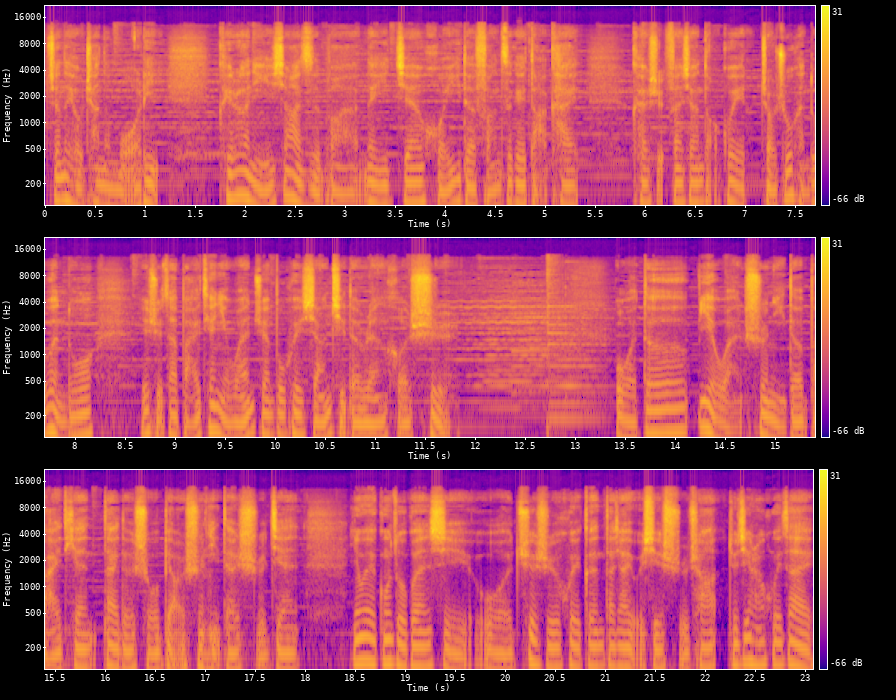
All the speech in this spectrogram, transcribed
真的有这样的魔力，可以让你一下子把那一间回忆的房子给打开，开始翻箱倒柜，找出很多很多。也许在白天你完全不会想起的人和事。我的夜晚是你的白天，戴的手表是你的时间。因为工作关系，我确实会跟大家有一些时差，就经常会在，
